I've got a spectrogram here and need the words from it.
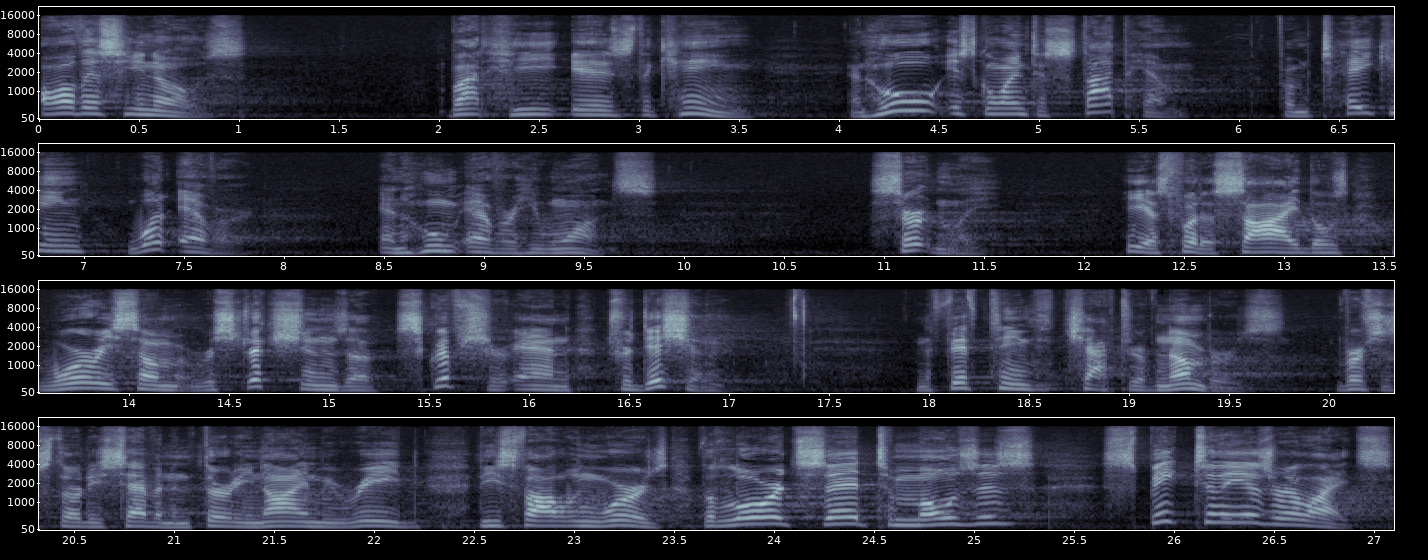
All this he knows. But he is the king. And who is going to stop him from taking whatever and whomever he wants. Certainly, he has put aside those worrisome restrictions of scripture and tradition. In the 15th chapter of Numbers, verses 37 and 39, we read these following words The Lord said to Moses, Speak to the Israelites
